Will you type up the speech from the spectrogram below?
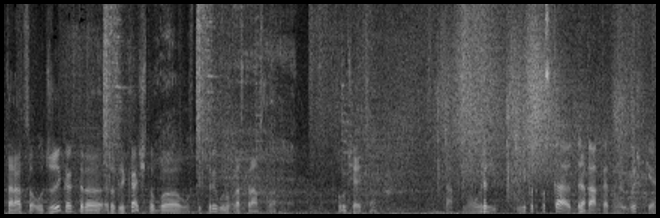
стараться OG как-то ра- развлекать, чтобы у Спектры было пространство. Получается. Так, ну и не подпускают Да. ДК к этому вышке.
